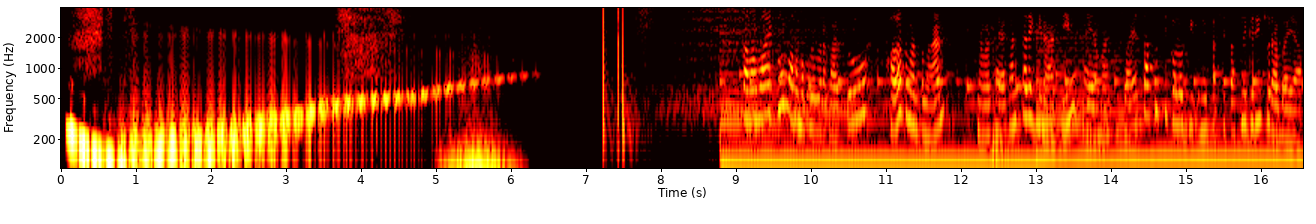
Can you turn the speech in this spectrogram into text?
Assalamualaikum warahmatullahi wabarakatuh. Halo teman-teman, nama saya Kansa Regina Ardin. Saya mahasiswa S1 Psikologi Universitas Negeri Surabaya.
